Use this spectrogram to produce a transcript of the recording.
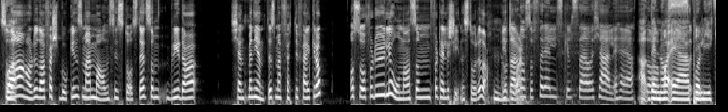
Så Og- da har du da første boken, som er Malin sitt ståsted, som blir da kjent med en jente som er født i feil kropp. Og så får du Leona som forteller sin historie, da. Mm. Og der er det også forelskelse og kjærlighet. Ja, og den nå er på lik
